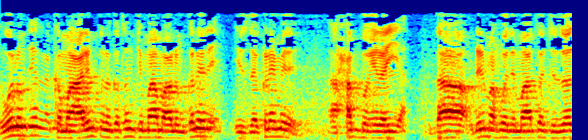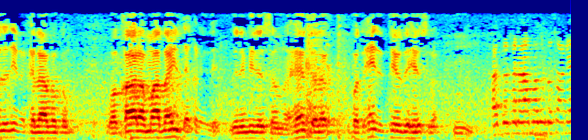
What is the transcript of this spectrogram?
ولم دې کما علم ته کتون چې ما معلوم کړي دي از ذکر مې احب الیا دا ډیر محبوب ما ته چې زړه دې خلاف کوم وقال ما دای ذکر دي نبی رسول الله ہے دل فتح دې دې هسره حدثنا احمد بن صالح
